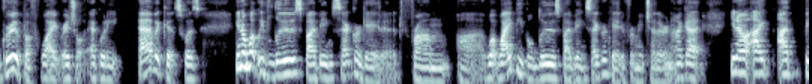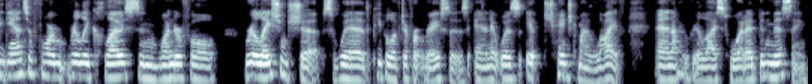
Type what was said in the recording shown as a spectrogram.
group of white racial equity advocates was you know what we lose by being segregated from uh, what white people lose by being segregated from each other and i got you know i i began to form really close and wonderful relationships with people of different races and it was it changed my life and i realized what i'd been missing.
